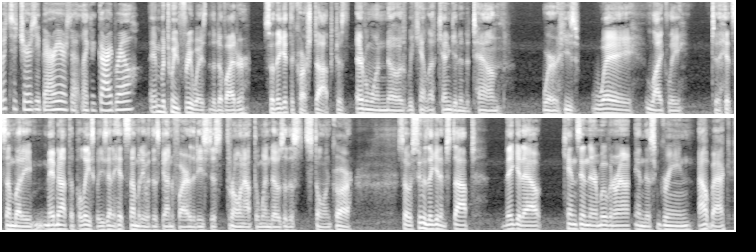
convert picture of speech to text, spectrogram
What's a Jersey barrier? Is that like a guardrail? In between freeways, the divider. So they get the car stopped because everyone knows we can't let Ken get into town where he's way likely to hit somebody, maybe not the police, but he's going to hit somebody with this gunfire that he's just throwing out the windows of this stolen car. So as soon as they get him stopped, they get out. Ken's in there moving around in this green Outback.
